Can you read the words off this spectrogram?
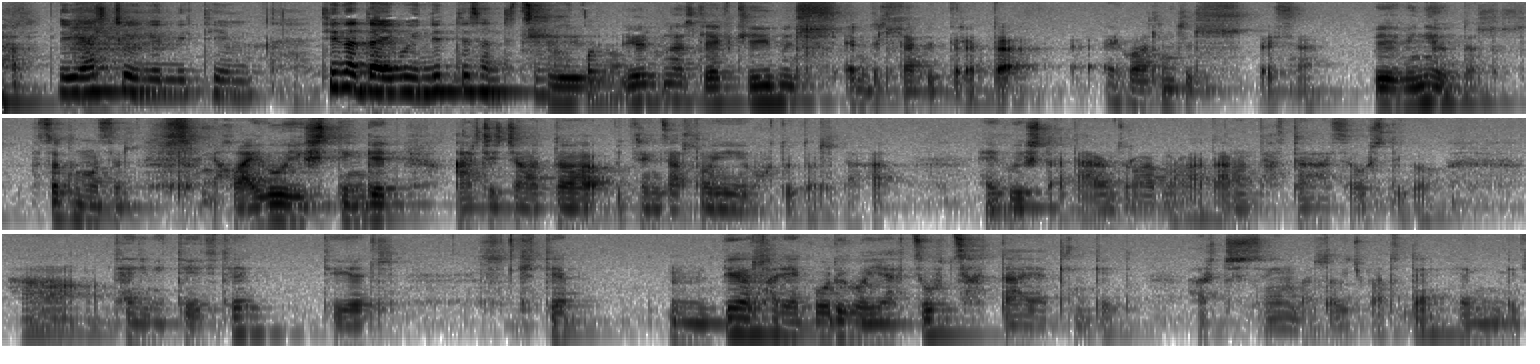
Нэг ялчгүй ингэ нэг тийм тий надад айгүй инээдтэй санагдсан байхгүй юу? Ер нь бол яг тийм л амьдралаа бид нар одоо айгүй олон жил байсан. Би миний хувьд бол бусад хүмүүс л яг айгүй эрт ингээд гарч иж байгаа одоо бидний залуу үеийн хүмүүс бол байгаа. Айгүй эрт одоо 16 мураад 15 тагаас өөрсдөө аа тань мэдээд тий. Тэгээд гэтээ би болохоор яг өөрийгөө яг зөв цагтаа яг ингээд орж ирсэн юм болоо гэж боддог. Яг ингээд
